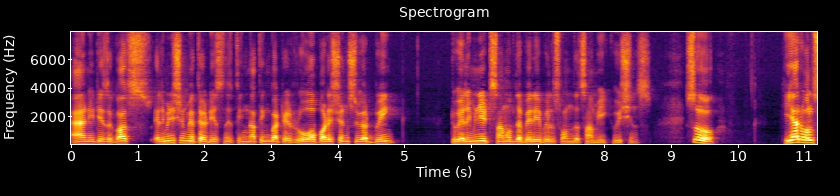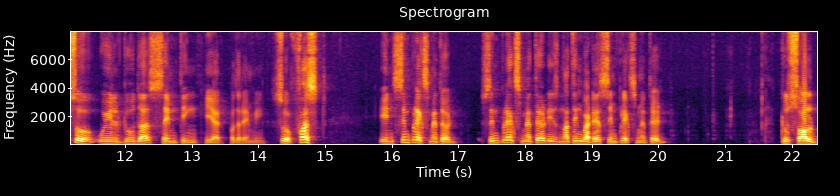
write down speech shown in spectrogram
And it is a Gauss elimination method is nothing, nothing but a row operations you are doing to eliminate some of the variables from the sum equations. So, here also we will do the same thing here for the remaining. So, first in simplex method, simplex method is nothing but a simplex method to solve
